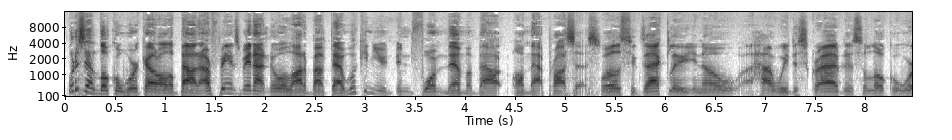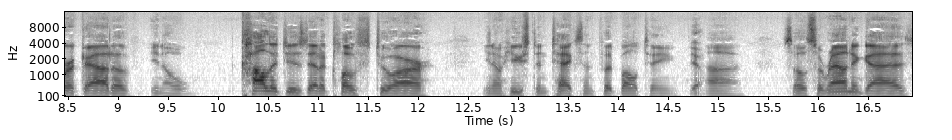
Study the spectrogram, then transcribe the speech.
What is that local workout all about? Our fans may not know a lot about that. What can you inform them about on that process? Well, it's exactly you know how we described it. It's a local workout of you know colleges that are close to our you know Houston Texan football team. Yeah. Uh, so surrounding guys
